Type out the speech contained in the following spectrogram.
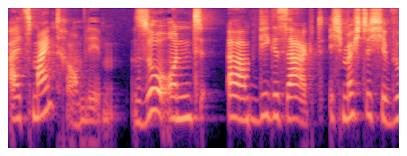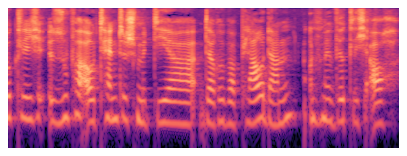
als mein Traumleben. So, und äh, wie gesagt, ich möchte hier wirklich super authentisch mit dir darüber plaudern und mir wirklich auch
